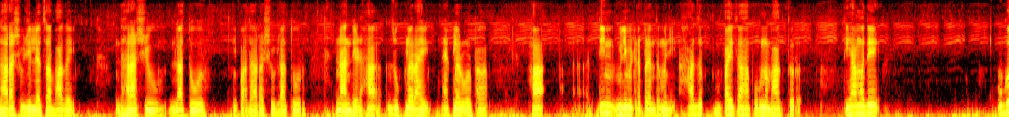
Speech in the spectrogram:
धाराशिव जिल्ह्याचा भाग आहे. धाराशिव लातूर हे पहा धाराशिव लातूर नांदेड हा जो कलर आहे ह्या कलरवर पहा. हा तीन मिलीमीटरपर्यंत म्हणजे हा जर पाहिला हा पूर्ण भाग तर ह्यामध्ये उग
